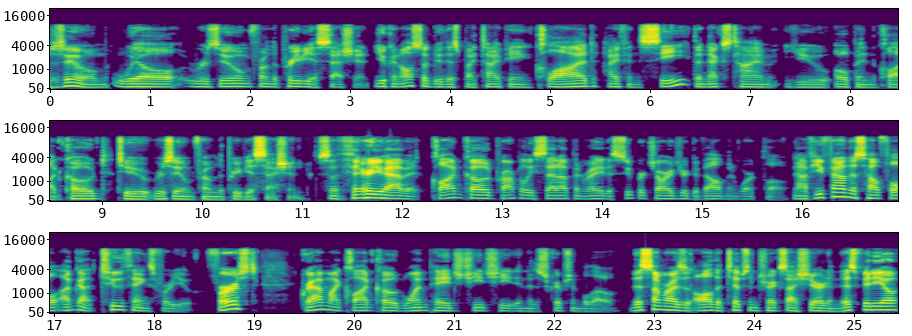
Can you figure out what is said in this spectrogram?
resume will resume from the previous session. You can also do this by typing Claude hyphen C the next time you open Claude Code to resume from the previous session. So there you have it. Claude Code properly set up and ready to supercharge your development workflow. Now, if you found this helpful, I've got two things for you. First, grab my Claude Code one page cheat sheet in the description below. This summarizes all the tips and tricks I shared in this video,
